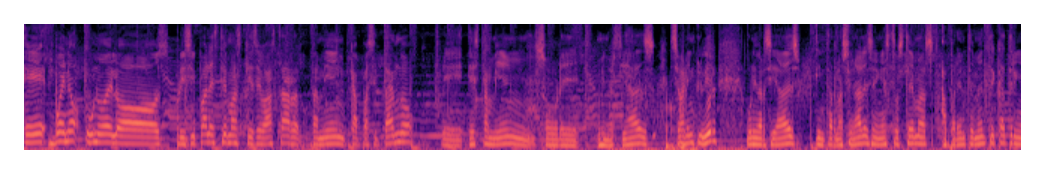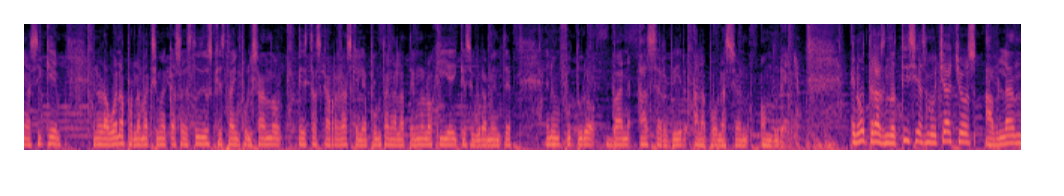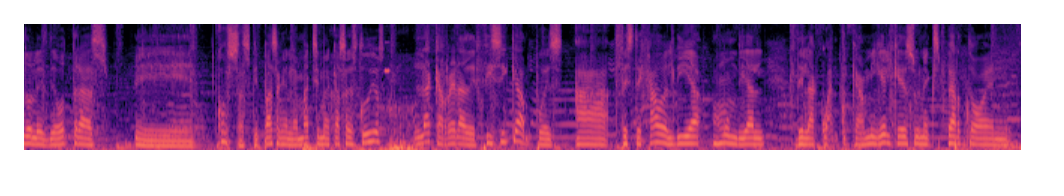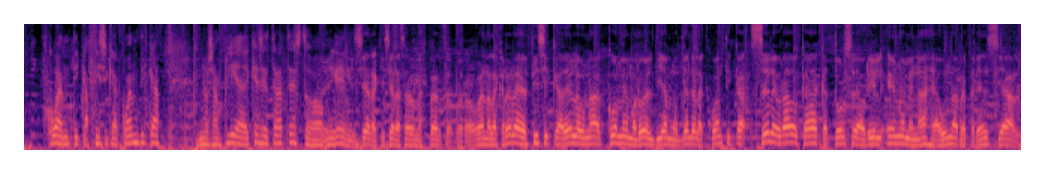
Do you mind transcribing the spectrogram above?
Eh, bueno, uno de los principales temas que se va a estar también capacitando eh, es también sobre universidades. Se van a incluir universidades internacionales en estos temas, aparentemente, Catherine. Así que enhorabuena por la máxima casa de estudios que está impulsando estas carreras que le apuntan a la tecnología y que seguramente en un futuro van a servir a la población hondureña. En otras noticias, muchachos, hablándoles de otras eh, cosas que pasan en la máxima casa de estudios, la carrera de física pues ha festejado el Día Mundial de la Cuántica. Miguel, que es un experto en cuántica, física cuántica, nos amplía de qué se trata esto, Miguel. Quisiera, quisiera ser un experto, pero bueno, la carrera de física de la UNAD conmemoró el Día Mundial de la Cuántica, celebrado cada 14 de abril en homenaje a una referencia al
